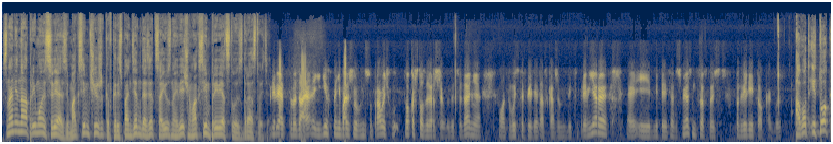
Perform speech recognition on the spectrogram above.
С нами на прямой связи Максим Чижиков, корреспондент газеты «Союзная вечер». Максим, приветствую, здравствуйте. Приветствую, да. Единственное, небольшую внесу правочку. Только что завершил заседание. Вот, выступили, так скажем, вице-премьеры э, и Дмитрий Федорович Мезенцев. То есть подвели итог, как бы. А вот итог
